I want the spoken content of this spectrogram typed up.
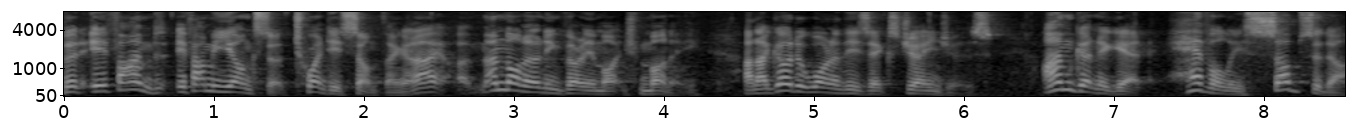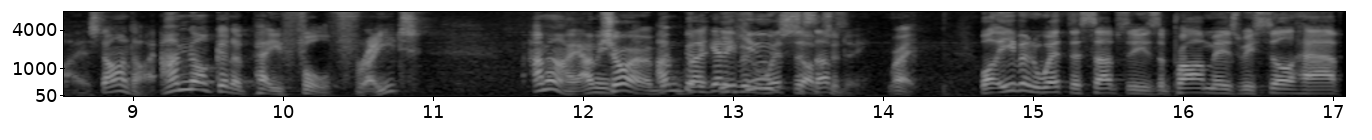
But if I'm if I'm a youngster, 20 something, and I I'm not not earning very much money, and I go to one of these exchanges, I'm going to get heavily subsidized, aren't I? I'm not going to pay full freight. Am I? I mean, sure, I'm going to get a huge subsidy. Right. Well, even with the subsidies, the problem is we still have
